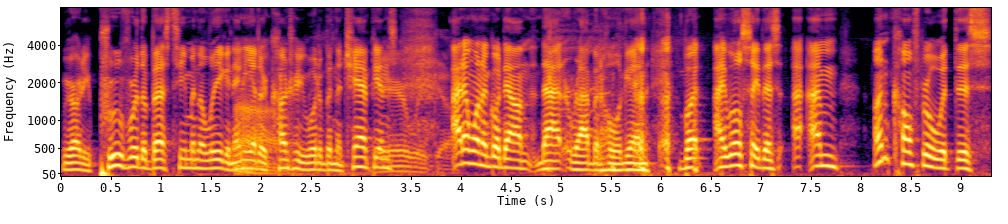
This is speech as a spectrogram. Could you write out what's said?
We already proved we're the best team in the league, and any other ah, country would have been the champions. Here we go. I don't want to go down that rabbit hole again, but I will say this: I- I'm uncomfortable with this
